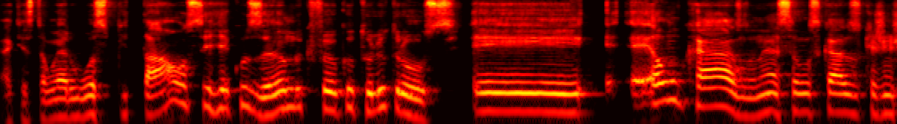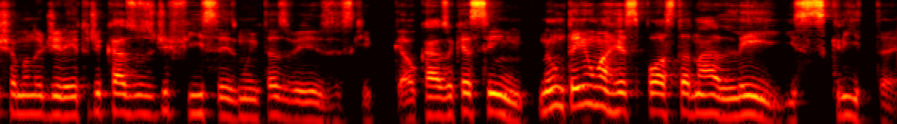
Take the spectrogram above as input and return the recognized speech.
A questão era o hospital se recusando, que foi o que o Túlio trouxe. E é um caso, né? São os casos que a gente chama no direito de casos difíceis, muitas vezes. Que é o caso que, assim, não tem uma resposta na lei escrita.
